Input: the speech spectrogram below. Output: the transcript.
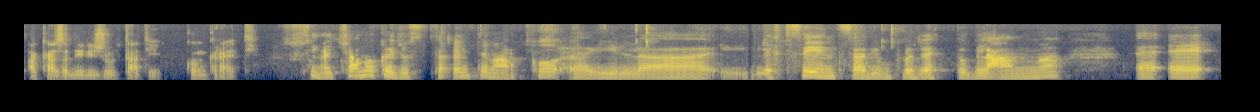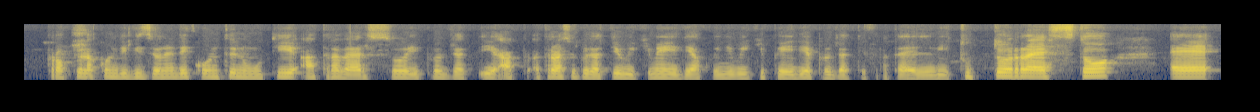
a casa dei risultati concreti. Sì, ecco. diciamo che giustamente Marco, eh, l'essenza di un progetto GLAM eh, è proprio la condivisione dei contenuti attraverso i, progetti, attraverso i progetti Wikimedia, quindi Wikipedia e progetti fratelli. Tutto il resto è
